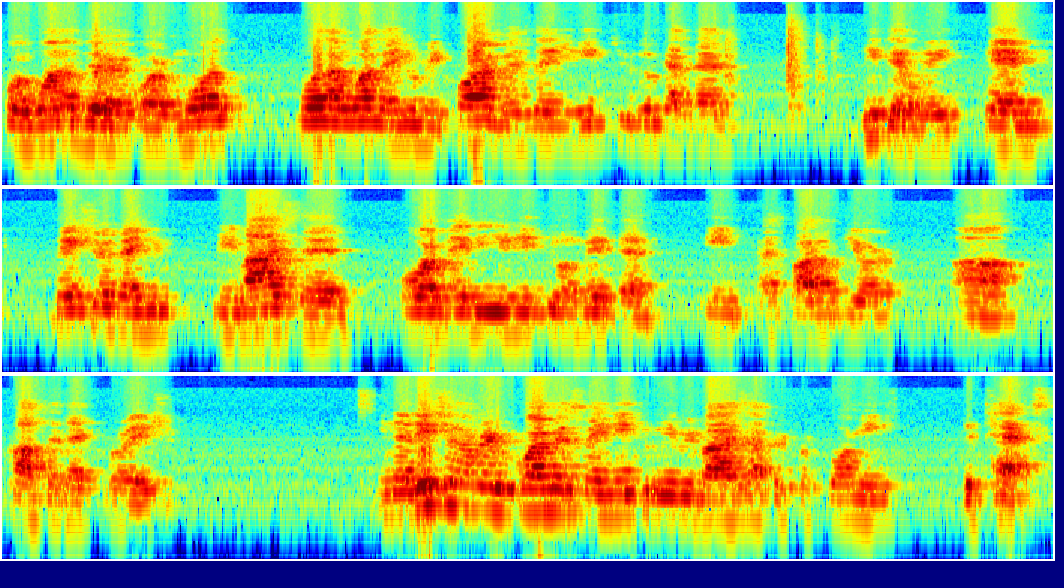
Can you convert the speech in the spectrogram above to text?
for one of the, or more, more than one of your requirements, then you need to look at them detailedly and make sure that you revise them, or maybe you need to omit them in, as part of your uh, concept exploration. In addition, other requirements may need to be revised after performing the test.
